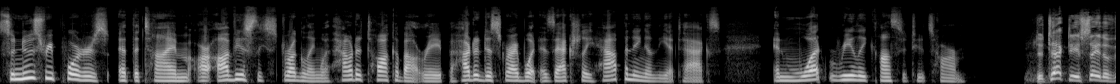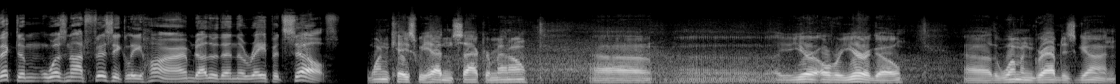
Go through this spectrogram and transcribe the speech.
So, news reporters at the time are obviously struggling with how to talk about rape, how to describe what is actually happening in the attacks, and what really constitutes harm. Detectives say the victim was not physically harmed other than the rape itself. One case we had in Sacramento uh, uh, a year over a year ago, uh, the woman grabbed his gun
